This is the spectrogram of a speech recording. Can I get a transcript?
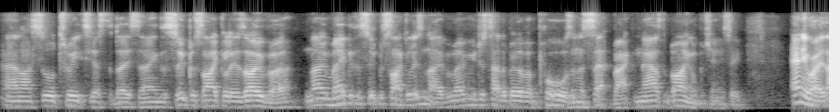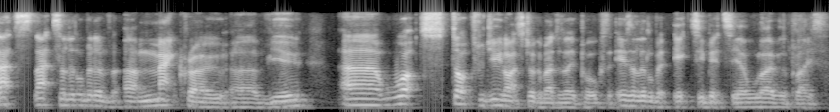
And I saw tweets yesterday saying the super cycle is over. No, maybe the super cycle isn't over. Maybe we just had a bit of a pause and a setback. Now's the buying opportunity. Anyway, that's that's a little bit of a macro uh, view. Uh, what stocks would you like to talk about today, Paul? Because it is a little bit itsy bitsy all over the place.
